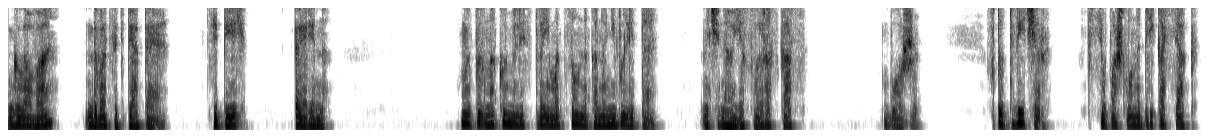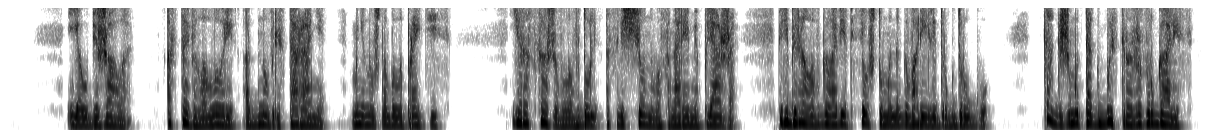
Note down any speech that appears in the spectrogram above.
Глава двадцать пятая. Теперь Эрин. Мы познакомились с твоим отцом накануне вылета. Начинаю я свой рассказ. Боже, в тот вечер все пошло наперекосяк. Я убежала, оставила Лори одну в ресторане. Мне нужно было пройтись. Я расхаживала вдоль освещенного фонарями пляжа, перебирала в голове все, что мы наговорили друг другу. Как же мы так быстро разругались!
